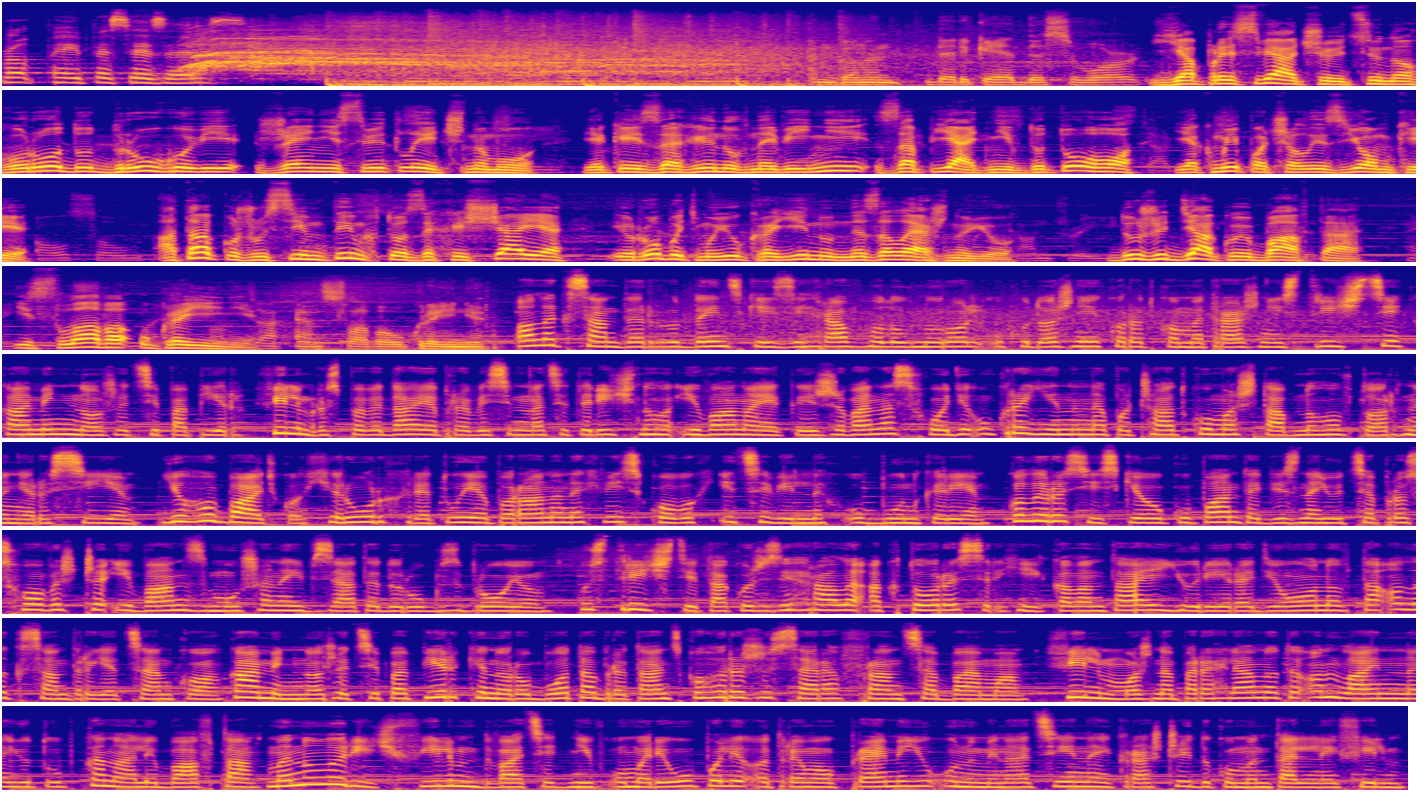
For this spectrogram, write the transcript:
Rock, paper, scissors. I'm gonna dedicate this award Я присвячую цю нагороду другові Жені Світличному, який загинув на війні за п'ять днів до того, як ми почали зйомки. А також усім тим, хто захищає і робить мою країну незалежною. Дуже дякую, Бафта, і слава Україні! слава Україні. Олександр Рудинський зіграв головну роль у художній короткометражній стрічці Камінь, ножиці, папір. Фільм розповідає про 18-річного Івана, який живе на сході України на початку масштабного вторгнення Росії. Його батько, хірург, рятує поранених військових і цивільних у бункері. Коли російські окупанти дізнаються про сховище, Іван змушений взяти до рук зброю. У стрічці також зіграли актори Сергій Калантай, Юрій Радіонов та Олександр Яценко. Камінь, ножиці, папір кіноробота британського режисера Франца Бема. Фільм можна переглянути онлайн на Ютуб каналі Бафта. Минулоріч фільм «20 днів у Маріуполі отримав премію у номінації Найкращий документальний фільм.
